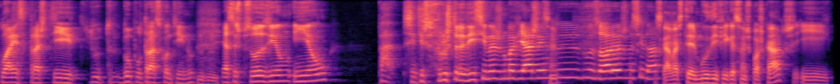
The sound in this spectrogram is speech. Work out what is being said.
colarem-se atrás de ti, duplo traço contínuo. Uhum. Essas pessoas iam, iam sentir-se frustradíssimas numa viagem de duas horas na cidade. Se calhar vais ter modificações para os carros e,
